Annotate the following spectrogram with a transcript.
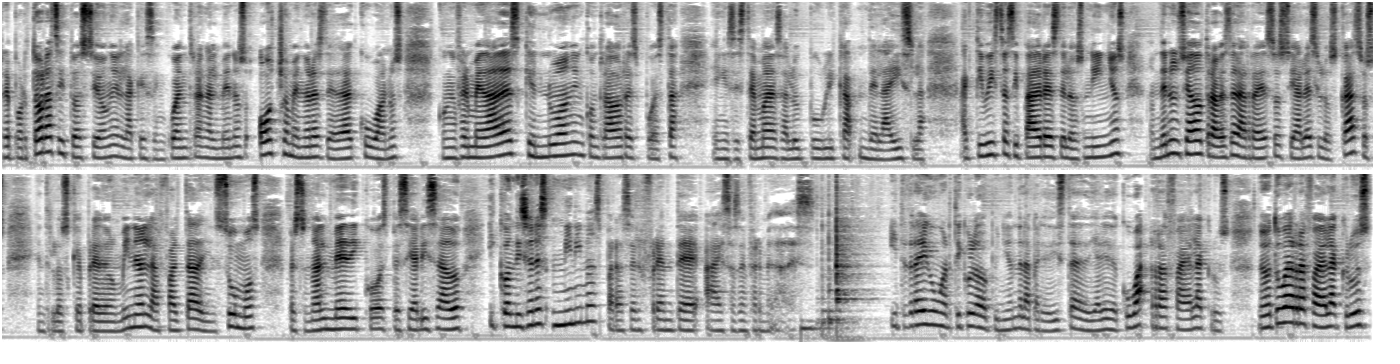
reportó la situación en la que se encuentran al menos ocho menores de edad cubanos con enfermedades que no han encontrado respuesta en el sistema de salud pública de la isla. Activistas y padres de los niños han denunciado a través de las redes sociales los casos, entre los que predominan la falta de insumos, personal médico especializado y condiciones mínimas para hacer frente a esas enfermedades. Y te traigo un artículo de opinión de la periodista de Diario de Cuba, Rafaela Cruz. Donde tuve a Rafaela Cruz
